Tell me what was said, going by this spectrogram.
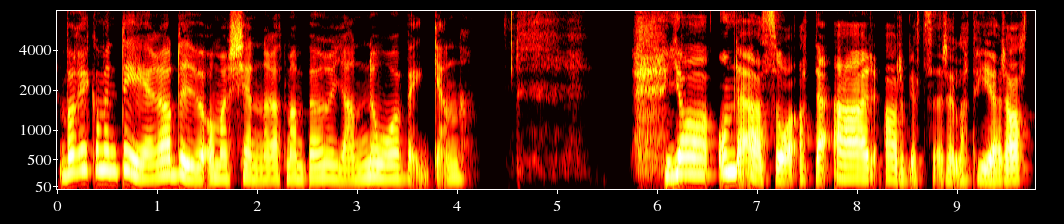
Vad rekommenderar du om man känner att man börjar nå väggen? Ja, om det är så att det är arbetsrelaterat,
